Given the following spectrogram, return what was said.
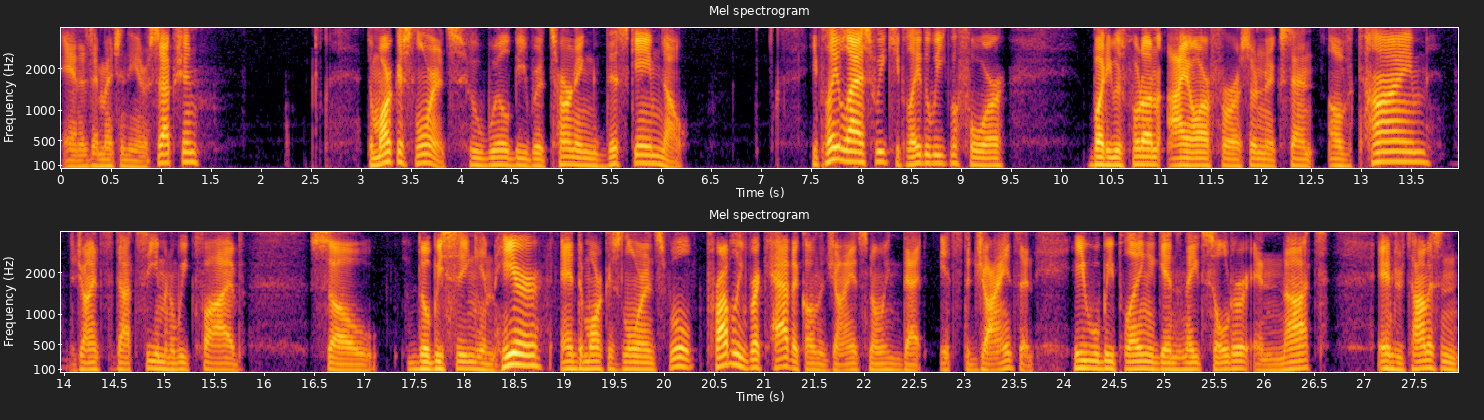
And as I mentioned, the interception. Demarcus Lawrence, who will be returning this game, no. He played last week, he played the week before, but he was put on IR for a certain extent of time. The Giants did not see him in week five. So they'll be seeing him here, and Demarcus Lawrence will probably wreak havoc on the Giants, knowing that it's the Giants, and he will be playing against Nate Solder and not Andrew Thomas. And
